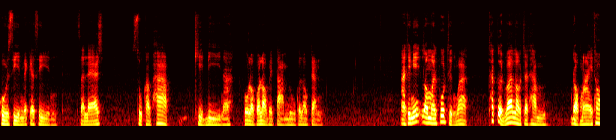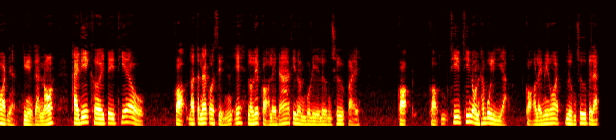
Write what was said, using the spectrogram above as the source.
Cuisine Magazine slash สุขภาพขีดดีนะ พวกเราก็ลองไปตามดูก็แล้วกัน อะทีนี้เรามาพูดถึงว่าถ้าเกิดว่าเราจะทำดอกไม้ทอดเนี่ยกินอย่างกันเนาะ ใครที่เคยไปเที่ยวเกาะรัตนโกสินทร์เอ๊ะเราเรียกเกาะอะไรนะที่นนทบุรีลืมชื่อไป เกาะเกาะที่ที่นนทบุรีอะเกาะอะไรไม่รู้ว่าลืมชื่อไปแล้ว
